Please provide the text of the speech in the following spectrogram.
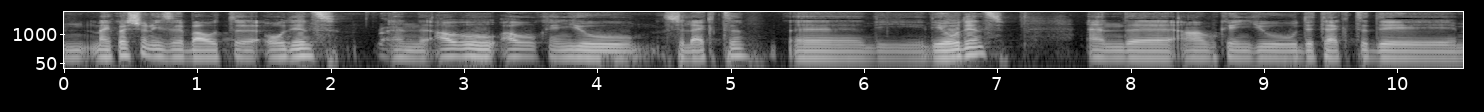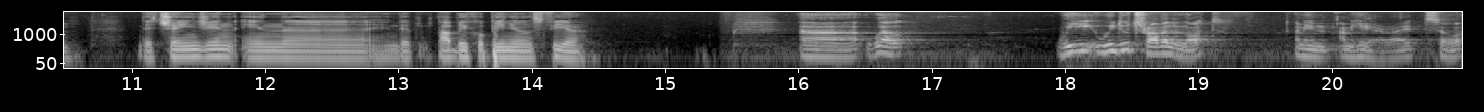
Mm, My question is about uh, audience Right. and how how can you select uh, the the audience and uh, how can you detect the the changing in uh, in the public opinion sphere? Uh, well, we, we do travel a lot. I mean, I'm here, right? So,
